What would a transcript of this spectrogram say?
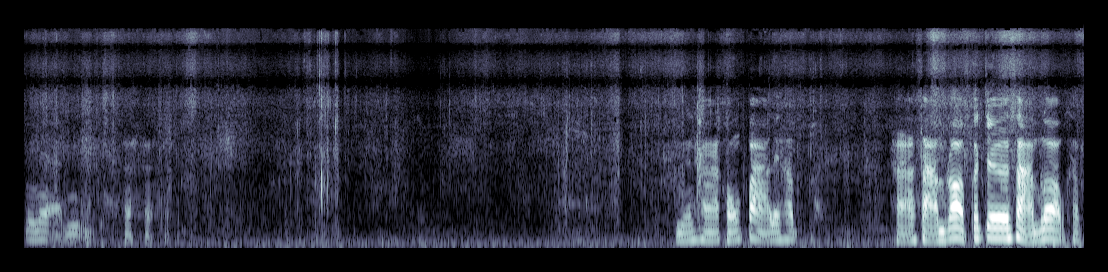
ไม่แน่อาจมีอีกเหมือนหาของป่าเลยครับ หาสามรอบก็เจอสามรอบครับ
